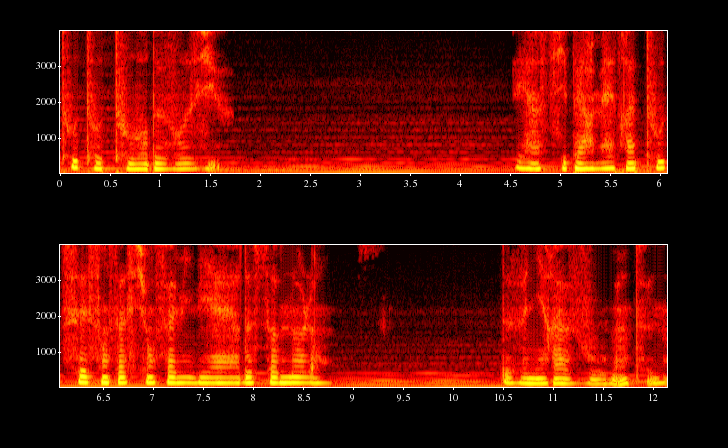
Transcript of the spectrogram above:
tout autour de vos yeux et ainsi permettre à toutes ces sensations familières de somnolence de venir à vous maintenant.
